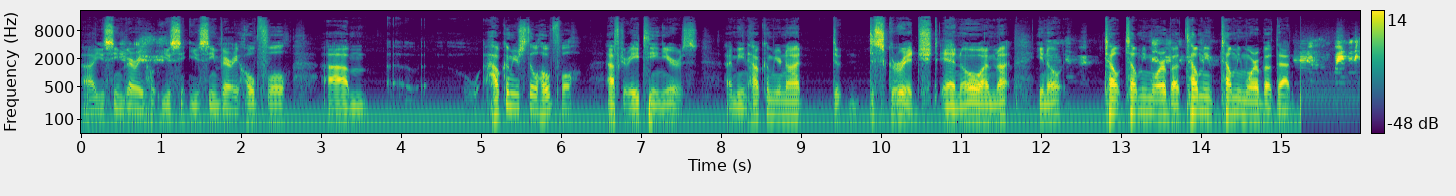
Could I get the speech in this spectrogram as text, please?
Uh, you seem very you se- you seem very hopeful. Um, how come you're still hopeful after 18 years? I mean, how come you're not d- discouraged and oh, I'm not, you know? Tell tell me more about tell me tell me more about that. Whenever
